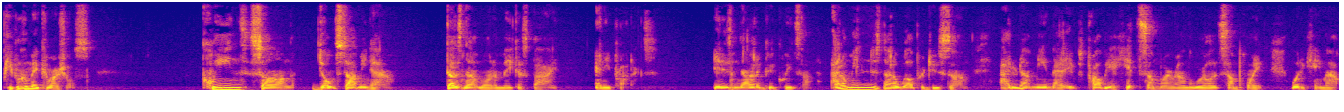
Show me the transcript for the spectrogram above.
people who make commercials, Queen's song Don't Stop Me Now does not want to make us buy any product. It is not a good Queen song. I don't mean it is not a well produced song. I do not mean that it was probably a hit somewhere around the world at some point when it came out.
